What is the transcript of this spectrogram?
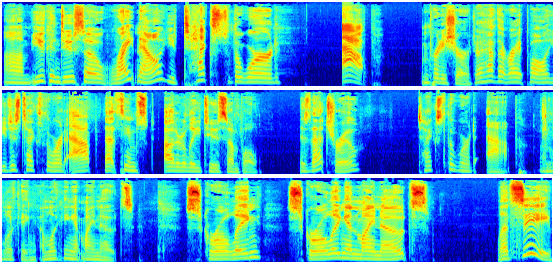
Um, you can do so right now. You text the word app. I'm pretty sure. Do I have that right, Paul? You just text the word app? That seems utterly too simple. Is that true? Text the word app. I'm looking. I'm looking at my notes. Scrolling, scrolling in my notes. Let's see.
